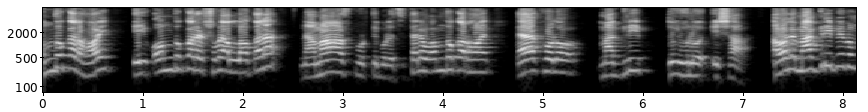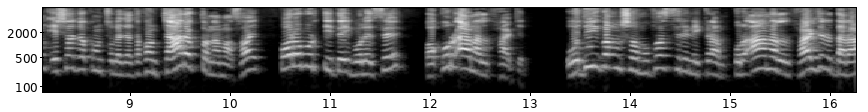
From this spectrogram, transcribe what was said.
অন্ধকার হয়, এই অন্ধকারের সময় আল্লাহ তারা নামাজ পড়তে বলেছে। তাহলে অন্ধকার হয়, এক হলো মাগরিব, দুই হলো এশা। তাহলে মাগরিব এবং এশা যখন চলে যায়, তখন চার অক্ত নামাজ হয়। পরবর্তীতেই বলেছে, অকুরআন আল ফাজর অধিকাংশ মুফাসসিরিন ইকরাম কোরআন আল ফাজর দ্বারা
